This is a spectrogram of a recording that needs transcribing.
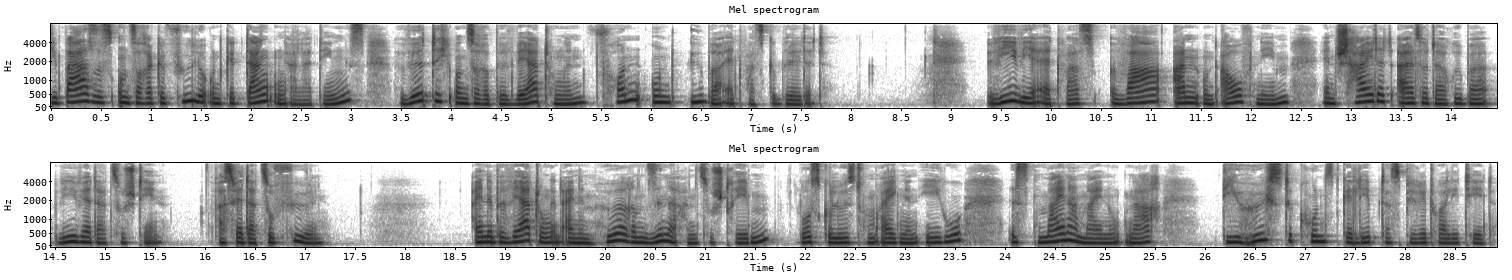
Die Basis unserer Gefühle und Gedanken allerdings wird durch unsere Bewertungen von und über etwas gebildet. Wie wir etwas wahr an und aufnehmen, entscheidet also darüber, wie wir dazu stehen, was wir dazu fühlen. Eine Bewertung in einem höheren Sinne anzustreben, losgelöst vom eigenen Ego, ist meiner Meinung nach die höchste Kunst gelebter Spiritualität.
